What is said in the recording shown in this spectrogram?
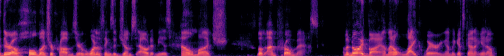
there are a whole bunch of problems here. One of the things that jumps out at me is how much look, I'm pro mask. I'm annoyed by them. I don't like wearing them. It gets kind of, you know,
